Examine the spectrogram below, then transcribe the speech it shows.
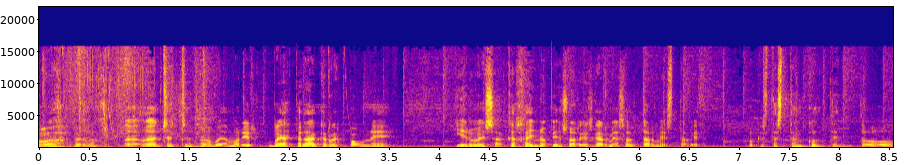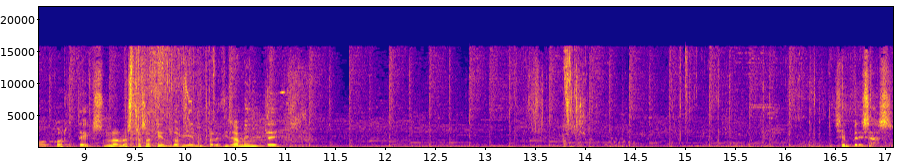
Oh, perdón. Ah, no, Voy a morir. Voy a esperar a que respawnee. Quiero esa caja y no pienso arriesgarme a saltarme esta vez. ¿Por qué estás tan contento, Cortex? No lo estás haciendo bien, precisamente. Sin prisas.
